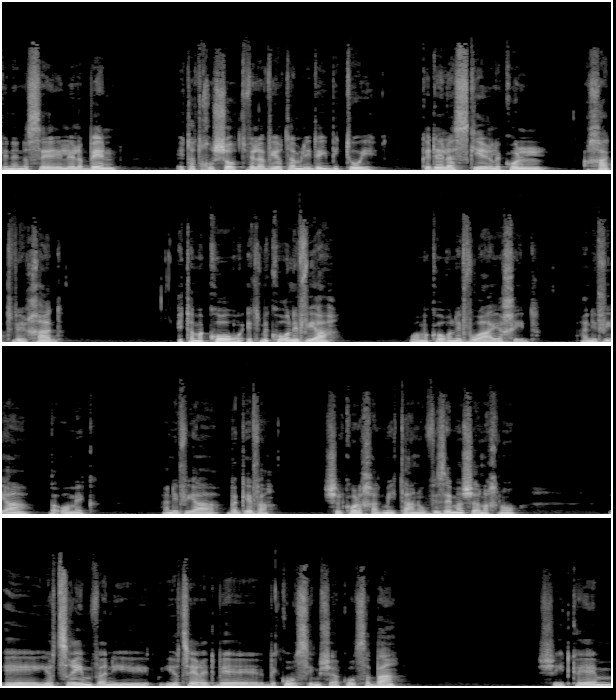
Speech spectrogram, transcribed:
וננסה ללבן את התחושות ולהביא אותן לידי ביטוי, כדי להזכיר לכל אחת ואחד את המקור, את מקור הנביאה. הוא המקור הנבואה היחיד. הנביאה בעומק, הנביאה בגבע של כל אחד מאיתנו, וזה מה שאנחנו אה, יוצרים, ואני יוצרת בקורסים, שהקורס הבא, שיתקיים,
